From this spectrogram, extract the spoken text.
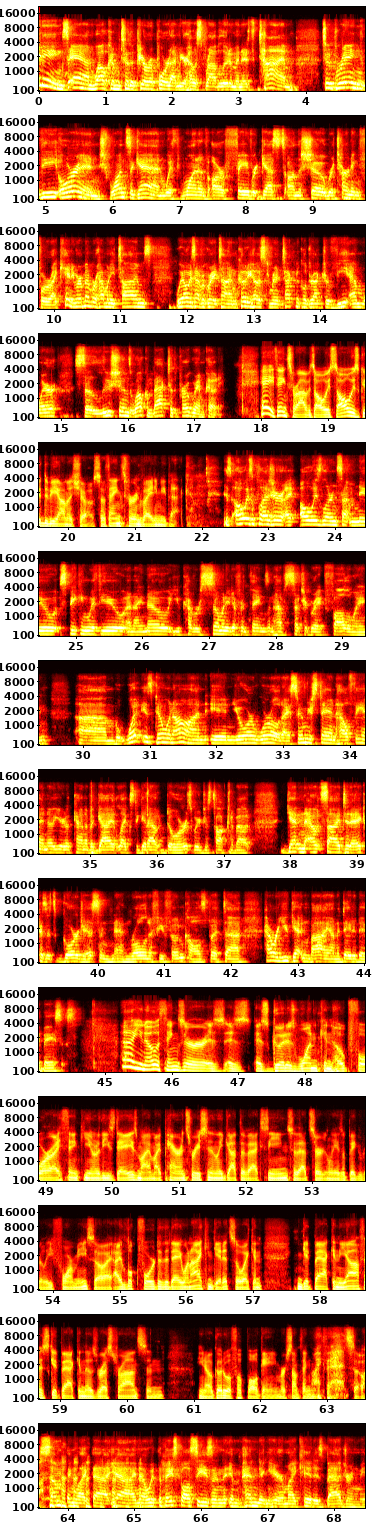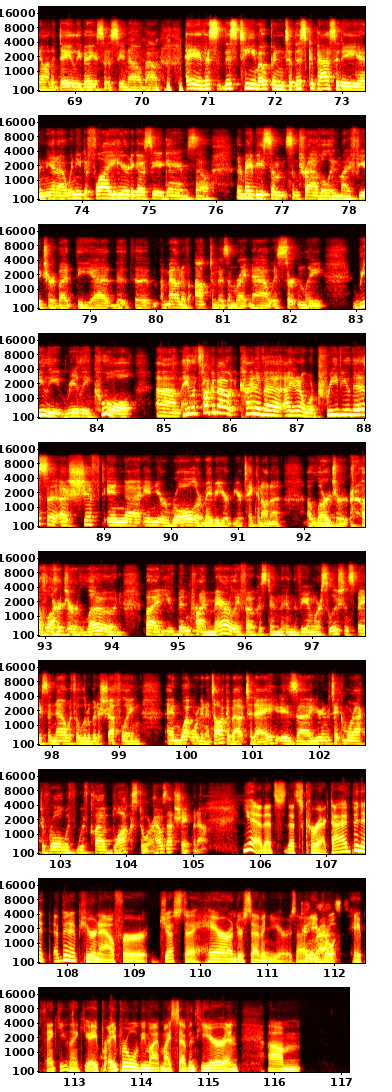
Greetings and welcome to the Pure Report. I'm your host, Rob Ludeman. It's time to bring the orange once again with one of our favorite guests on the show, returning for I can't even remember how many times. We always have a great time. Cody Hosterman, Technical Director, VMware Solutions. Welcome back to the program, Cody. Hey, thanks, Rob. It's always always good to be on the show. So thanks for inviting me back. It's always a pleasure. I always learn something new speaking with you, and I know you cover so many different things and have such a great following. Um, but what is going on in your world? I assume you're staying healthy. I know you're kind of a guy that likes to get outdoors. We were just talking about getting outside today because it's gorgeous and, and rolling a few phone calls. But uh, how are you getting by on a day to day basis? Uh, you know, things are as as as good as one can hope for. I think you know these days. My my parents recently got the vaccine, so that certainly is a big relief for me. So I, I look forward to the day when I can get it, so I can can get back in the office, get back in those restaurants, and you know, go to a football game or something like that. So something like that. Yeah, I know. With the baseball season impending here, my kid is badgering me on a daily basis. You know about, hey, this this team open to this capacity, and you know we need to fly here to go see a game. So there may be some some travel in my future, but the uh, the the amount of optimism right now is certainly really really cool. Um, hey, let's talk about kind of a I don't know, we'll preview this a, a shift in uh, in your role, or maybe you're you're taking on a, a larger a larger load, but you've been primarily focused in in the VMware solution space, and now with a little bit of shuffling. And what we're going to talk about today is uh, you're going to take a more active role with with Cloud Block Store. How's that shaping out? Yeah, that's that's correct. I've been at I've been at Pure now for just a hair under seven years. Uh, April, April, thank you, thank you. April, April will be my my seventh year, and um,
